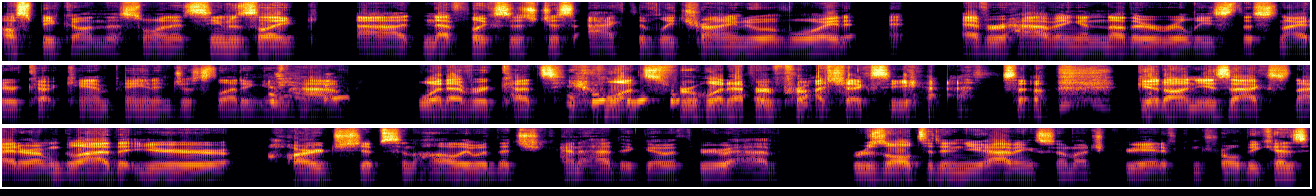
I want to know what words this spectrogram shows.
I'll speak on this one. It seems like uh, Netflix is just actively trying to avoid ever having another release the Snyder Cut campaign and just letting him have whatever cuts he wants for whatever projects he has. So good on you, Zack Snyder. I'm glad that your hardships in Hollywood that you kind of had to go through have resulted in you having so much creative control because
